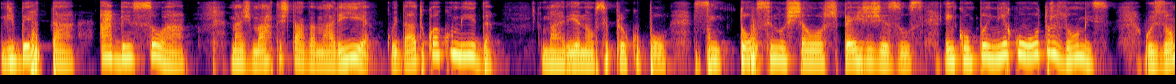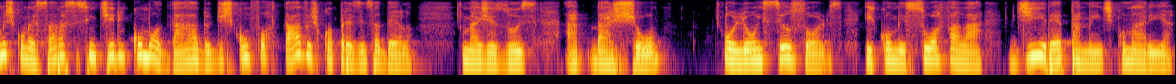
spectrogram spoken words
libertar, abençoar. Mas Marta estava, Maria, cuidado com a comida. Maria não se preocupou, sentou-se no chão aos pés de Jesus, em companhia com outros homens. Os homens começaram a se sentir incomodados, desconfortáveis com a presença dela. Mas Jesus abaixou, olhou em seus olhos e começou a falar diretamente com Maria,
